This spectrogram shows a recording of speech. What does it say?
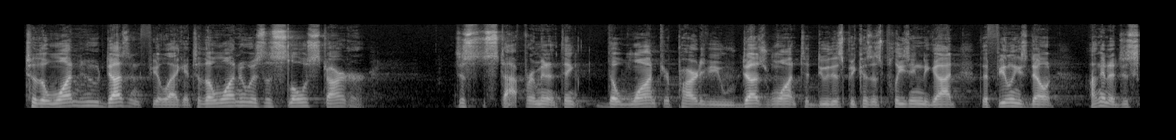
to the one who doesn't feel like it, to the one who is the slow starter. Just stop for a minute and think the wanter part of you does want to do this because it's pleasing to God. The feelings don't. I'm going to just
